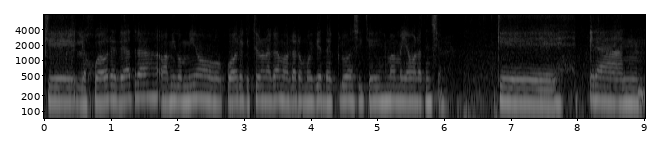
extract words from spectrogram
que los jugadores de Atlas, o amigos míos jugadores que estuvieron acá me hablaron muy bien del club, así que más me llamó la atención. Que eran,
